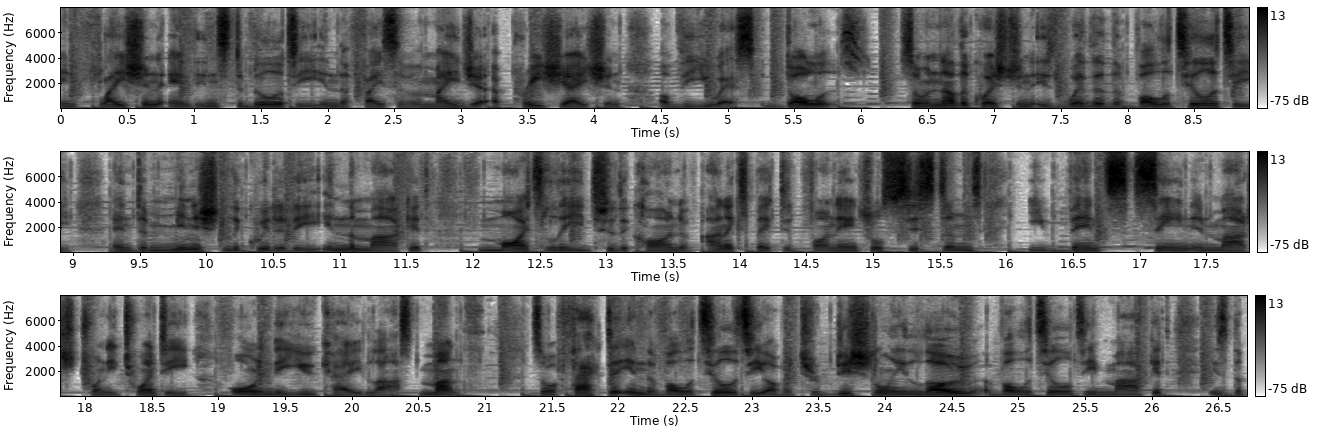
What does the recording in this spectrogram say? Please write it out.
inflation and instability in the face of a major appreciation of the US dollars. So, another question is whether the volatility and diminished liquidity in the market might lead to the kind of unexpected financial systems events seen in March 2020 or in the UK last month. So, a factor in the volatility of a traditionally low volatility market is the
